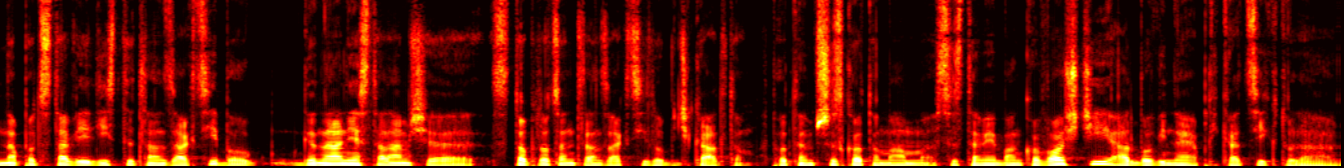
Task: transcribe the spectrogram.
na podstawie listy transakcji, bo generalnie staram się 100% transakcji robić kartą. Potem wszystko to mam w systemie bankowości albo w innej aplikacji, która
